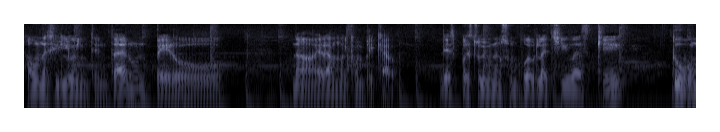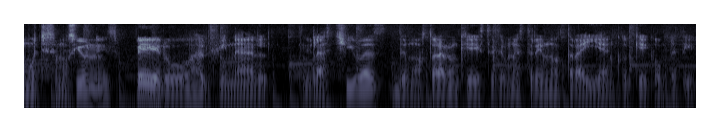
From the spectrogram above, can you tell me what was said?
aún así lo intentaron, pero no, era muy complicado. Después tuvimos un Puebla Chivas que tuvo muchas emociones, pero al final las Chivas demostraron que este semestre no traían con qué competir.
